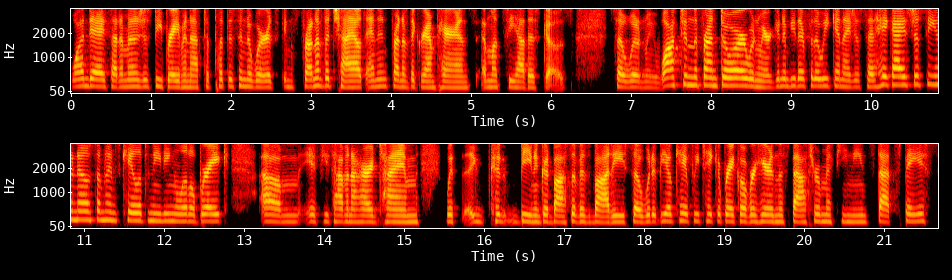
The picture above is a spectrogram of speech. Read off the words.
one day I said, I'm going to just be brave enough to put this into words in front of the child and in front of the grandparents, and let's see how this goes. So when we walked in the front door, when we were going to be there for the weekend, I just said, Hey guys, just so you know, sometimes Caleb's needing a little break. Um, if he's having a hard time with uh, being a good boss of his body. So would it be okay if we take a break over here in this bathroom if he needs that space?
